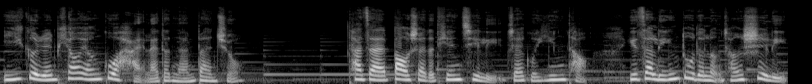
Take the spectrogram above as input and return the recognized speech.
一个人漂洋过海来到南半球。她在暴晒的天气里摘过樱桃，也在零度的冷藏室里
